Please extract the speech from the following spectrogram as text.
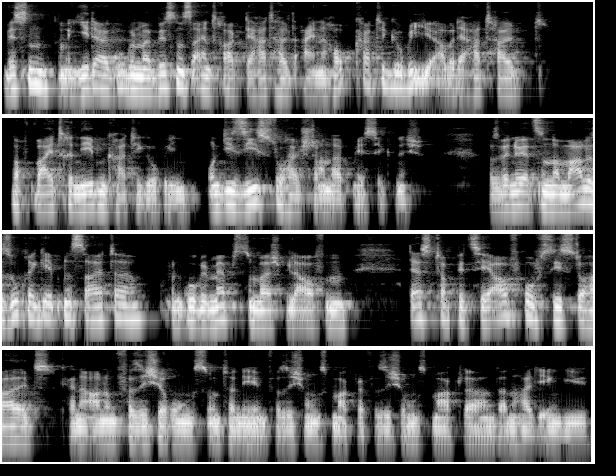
wissen, jeder Google My Business Eintrag, der hat halt eine Hauptkategorie, aber der hat halt noch weitere Nebenkategorien. Und die siehst du halt standardmäßig nicht. Also wenn du jetzt eine normale Suchergebnisseite von Google Maps zum Beispiel auf dem Desktop-PC aufrufst, siehst du halt, keine Ahnung, Versicherungsunternehmen, Versicherungsmakler, Versicherungsmakler und dann halt irgendwie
